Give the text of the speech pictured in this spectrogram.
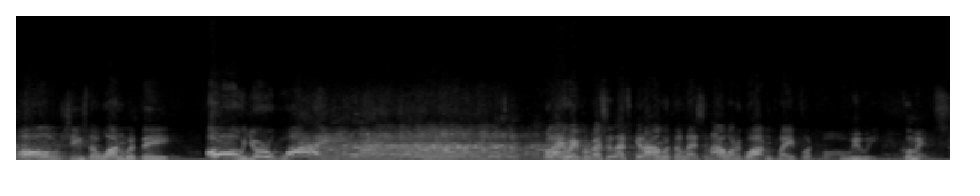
Oh, she's the one with the. Oh, your wife! well, anyway, Professor, let's get on with the lesson. I want to go out and play football. Oui, oui. Commence.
